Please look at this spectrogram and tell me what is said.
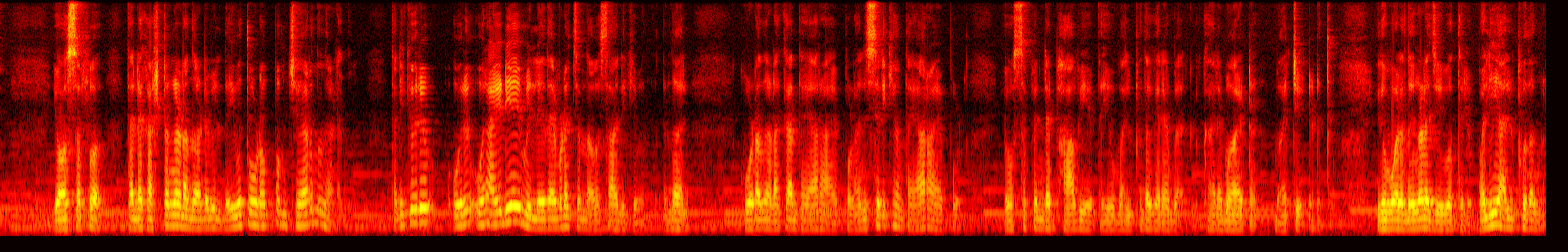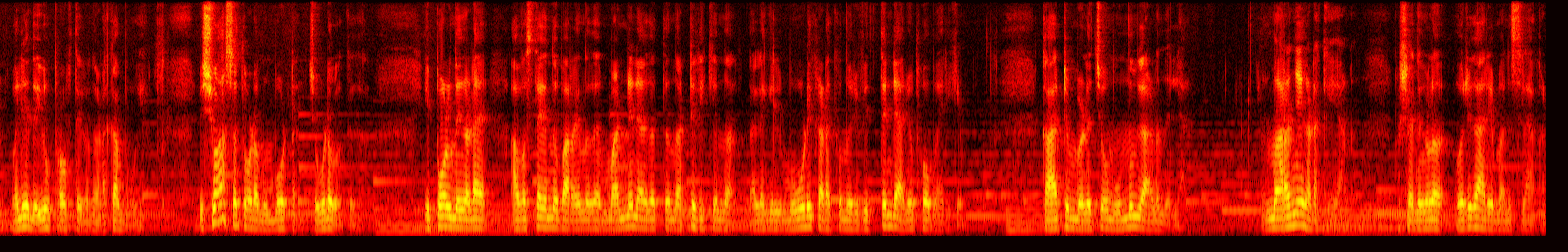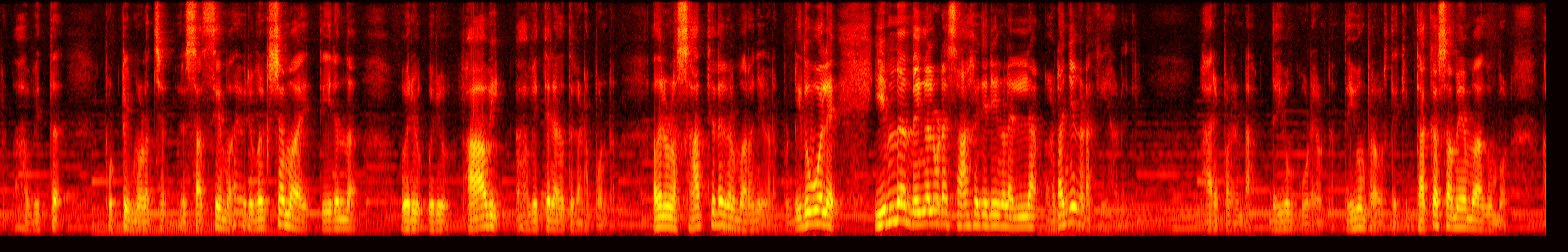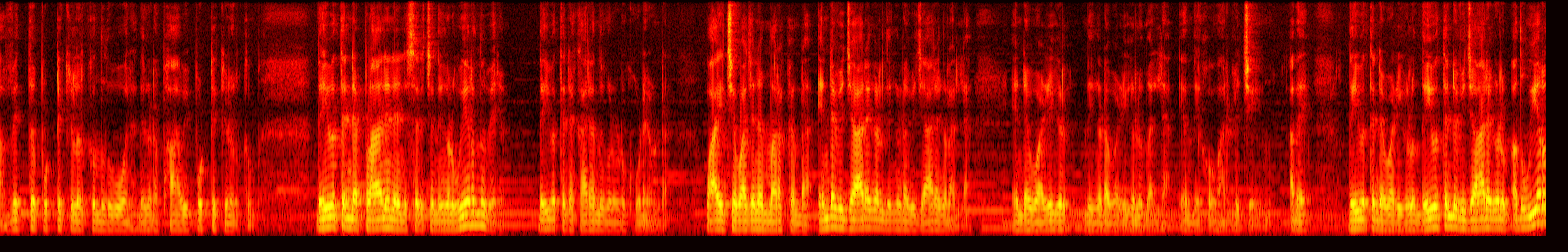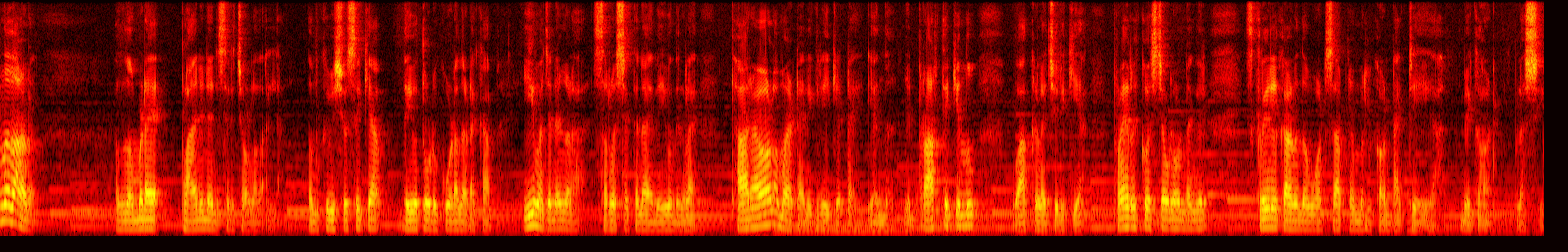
യോസഫ് തന്റെ കഷ്ടങ്ങളുടെ നടുവിൽ ദൈവത്തോടൊപ്പം ചേർന്ന് നടന്നു. തനിക്കൊരു ഒരു ഒരു ഐഡിയയും ഇല്ല ഇത് എവിടെ ചെന്ന് അവസാനിക്കുമെന്ന്. എന്നാൽ കൂടെ നടക്കാൻ തയ്യാറായപ്പോൾ അനുസരിക്കാൻ തയ്യാറായപ്പോൾ യോസഫിന്റെ ഭാവിയെ ദൈവം മാറ്റി മാറ്റിയെടുത്തു ഇതുപോലെ നിങ്ങളുടെ ജീവിതത്തിലും വലിയ അത്ഭുതങ്ങൾ വലിയ ദൈവപ്രവൃത്തികൾ നടക്കാൻ പോവുകയാണ്. വിശ്വാസത്തോടെ മുമ്പോട്ട് ചുവട് വെക്കുക. ഇപ്പോൾ നിങ്ങളുടെ അവസ്ഥ എന്ന് പറയുന്നത് മണ്ണിനകത്ത് നട്ടിരിക്കുന്ന അല്ലെങ്കിൽ മൂടിക്കിടക്കുന്ന ഒരു വിത്തിന്റെ അനുഭവമായിരിക്കും. കാറ്റും വെളിച്ചവും ഒന്നും കാണുന്നില്ല. മറഞ്ഞു കിടക്കുകയാണ്. പക്ഷേ നിങ്ങൾ ഒരു കാര്യം മനസ്സിലാക്കണം. ആ വിത്ത് പൊട്ടി മുളച്ച് ഒരു സസ്യമായി ഒരു വൃക്ഷമായി തീരുന്ന ഒരു ഒരു ഭാവി ആ വിത്തിനകത്ത് കിടപ്പുണ്ട്. അതിനുള്ള സാധ്യതകൾ മറഞ്ഞു കിടപ്പുണ്ട്. ഇതുപോലെ ഇന്ന് നിങ്ങളുടെ സാഹചര്യങ്ങളെല്ലാം അടഞ്ഞു കിടക്കുകയാണെങ്കിൽ ഭാരപ്പെടേണ്ട. ദൈവം കൂടെയുണ്ട്. ദൈവം പ്രവർത്തിക്കും. തക്ക സമയമാകുമ്പോൾ ആ വിത്ത് പൊട്ടിക്കിളിർക്കുന്നത് പോലെ നിങ്ങളുടെ ഭാവി പൊട്ടിക്കിളിർക്കും. ദൈവത്തിന്റെ പ്ലാനിനനുസരിച്ച് നിങ്ങൾ ഉയർന്നു വരും. ദൈവത്തിന്റെ കരം നിങ്ങളോട് കൂടെയുണ്ട്. വായിച്ച വചനം മറക്കണ്ട. എന്റെ വിചാരങ്ങൾ നിങ്ങളുടെ വിചാരങ്ങളല്ല. എന്റെ വഴികൾ നിങ്ങളുടെ വഴികളുമല്ല എന്ന് ഹോവാറിൽ ചെയ്യുന്നു. അതെ ദൈവത്തിന്റെ വഴികളും ദൈവത്തിന്റെ വിചാരങ്ങളും അത് ഉയർന്നതാണ്. അത് നമ്മുടെ പ്ലാനിനനുസരിച്ചുള്ളതല്ല. നമുക്ക് വിശ്വസിക്കാം ദൈവത്തോട് കൂടെ നടക്കാം. ഈ വചനങ്ങളാൽ സർവശക്തനായ ദൈവം നിങ്ങളെ ധാരാളമായിട്ട് അനുഗ്രഹിക്കട്ടെ എന്ന് ഞാൻ പ്രാർത്ഥിക്കുന്നു. വാക്കുകളെ ചുരുക്കിയ പ്രയർ റിക്വസ്റ്റുകളുണ്ടെങ്കിൽ സ്ക്രീനിൽ കാണുന്ന വാട്സാപ്പ് നമ്പറിൽ കോൺടാക്റ്റ് ചെയ്യുക. മെ ഗാഡ് ബ്ലസ് യു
